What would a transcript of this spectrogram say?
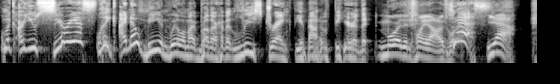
I'm like, Are you serious? Like, I know me and Will and my brother have at least drank the amount of beer that. More than twenty dollars. Worth. Yes. Yeah.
